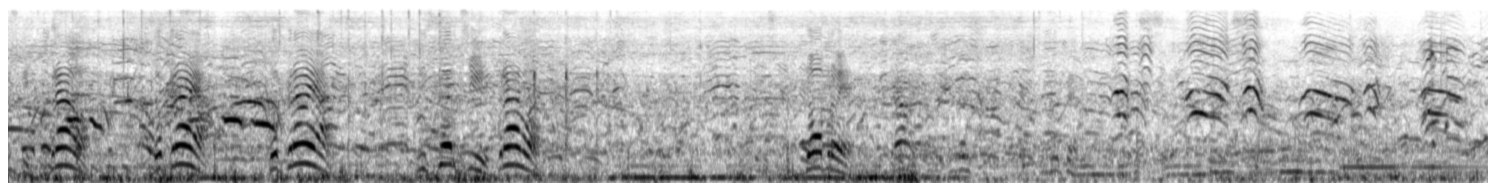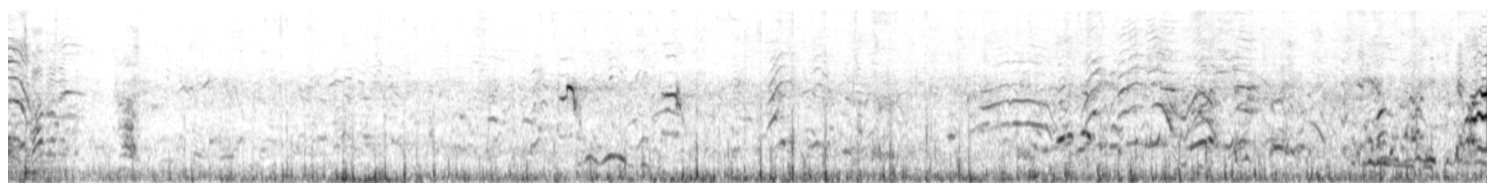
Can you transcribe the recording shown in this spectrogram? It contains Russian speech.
Левський. Право. До края. До края. Історчі. Право. Добре. Право. Wow.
